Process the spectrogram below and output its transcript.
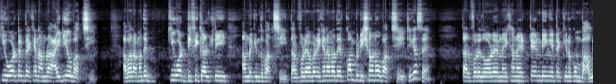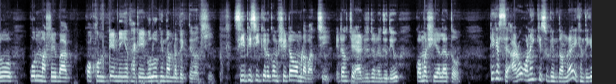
কিওয়ার্ডের দেখেন আমরা আইডিয়াও পাচ্ছি। আবার আমাদের কিওয়ার্ড ডিফিকাল্টি আমরা কিন্তু পাচ্ছি। তারপরে আবার এখানে আমাদের কম্পিটিশনও পাচ্ছি, ঠিক আছে? তারপরে ধরেন এখানে ট্রেন্ডিং এটা কীরকম ভালো, কোন মাসে বা কখন ট্রেন্ডিংয়ে থাকে এগুলোও কিন্তু আমরা দেখতে পাচ্ছি। সিপিসি কীরকম সেটাও আমরা পাচ্ছি। এটা হচ্ছে অ্যাডের জন্য যদিও কমার্শিয়াল এত ঠিক আছে আরও অনেক কিছু কিন্তু আমরা এখান থেকে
